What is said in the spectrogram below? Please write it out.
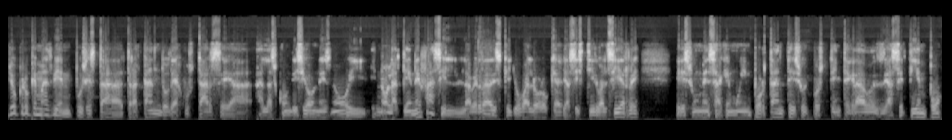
yo creo que más bien pues está tratando de ajustarse a, las condiciones, ¿no? Y, no la tiene fácil. La verdad es que yo valoro que haya asistido al cierre es un mensaje muy importante, soy pues integrado desde hace tiempo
